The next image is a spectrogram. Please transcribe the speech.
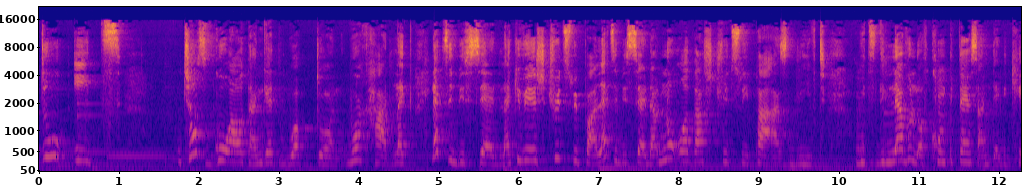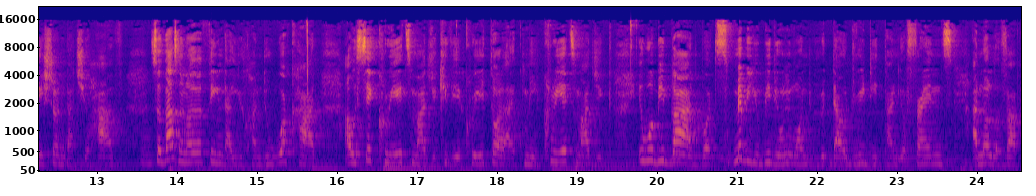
Do it. Just go out and get work done. Work hard. Like let it be said. Like if you're a street sweeper, let it be said that no other street sweeper has lived with the level of competence and dedication that you have. So that's another thing that you can do. Work hard. I would say create magic. If you're a creator like me, create magic. It will be bad, but maybe you'll be the only one that would read it and your friends and all of that.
